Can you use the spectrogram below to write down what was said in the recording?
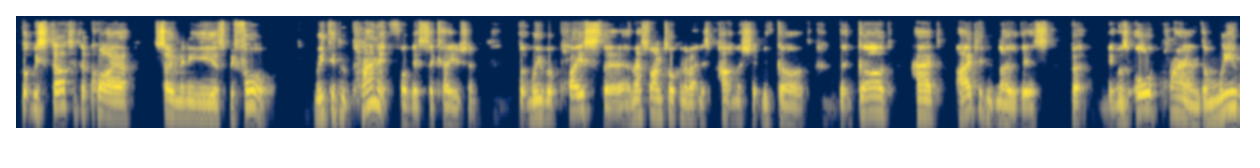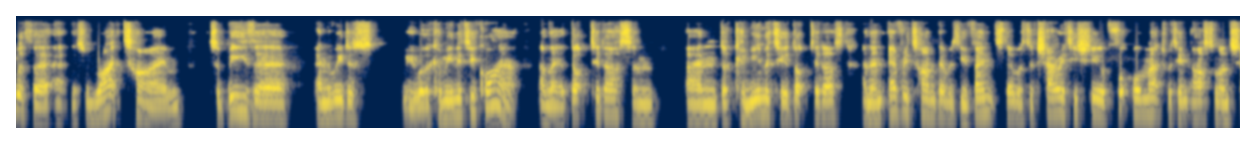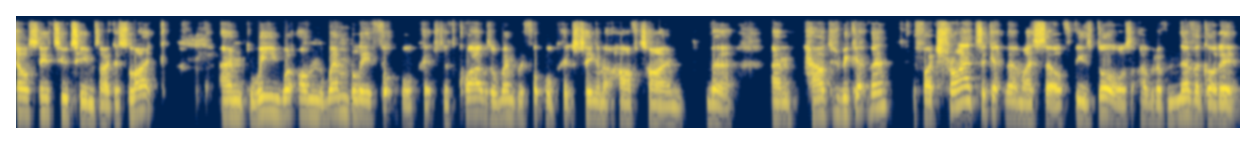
but we started the choir so many years before. We didn't plan it for this occasion, but we were placed there. And that's why I'm talking about this partnership with God. That God had, I didn't know this, but it was all planned. And we were there at this right time to be there. And we just, we were the community choir and they adopted us and and the community adopted us. And then every time there was events, there was the Charity Shield football match between Arsenal and Chelsea, two teams I dislike. And we were on the Wembley football pitch. The choir was a Wembley football pitch singing at half time there. And how did we get there? If I tried to get there myself, these doors, I would have never got in.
